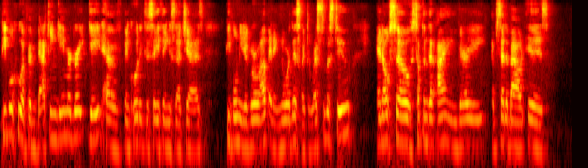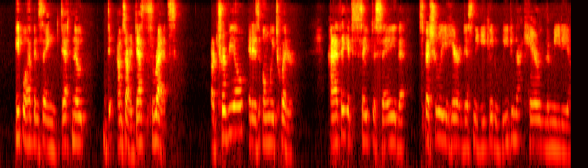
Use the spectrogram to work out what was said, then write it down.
people who have been backing Gamergate have been quoted to say things such as, people need to grow up and ignore this like the rest of us do. And also, something that I'm very upset about is people have been saying Death Note, I'm sorry, death threats are trivial. It is only Twitter. And I think it's safe to say that, especially here at Destiny Geekhood, we do not care the media.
